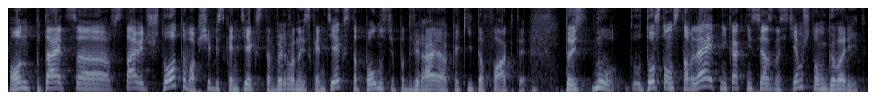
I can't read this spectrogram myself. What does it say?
Он пытается вставить что-то вообще без контекста, вырванное из контекста, полностью подбирая какие-то факты. То есть, ну, то, что он вставляет, никак не связано с тем, что он говорит.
